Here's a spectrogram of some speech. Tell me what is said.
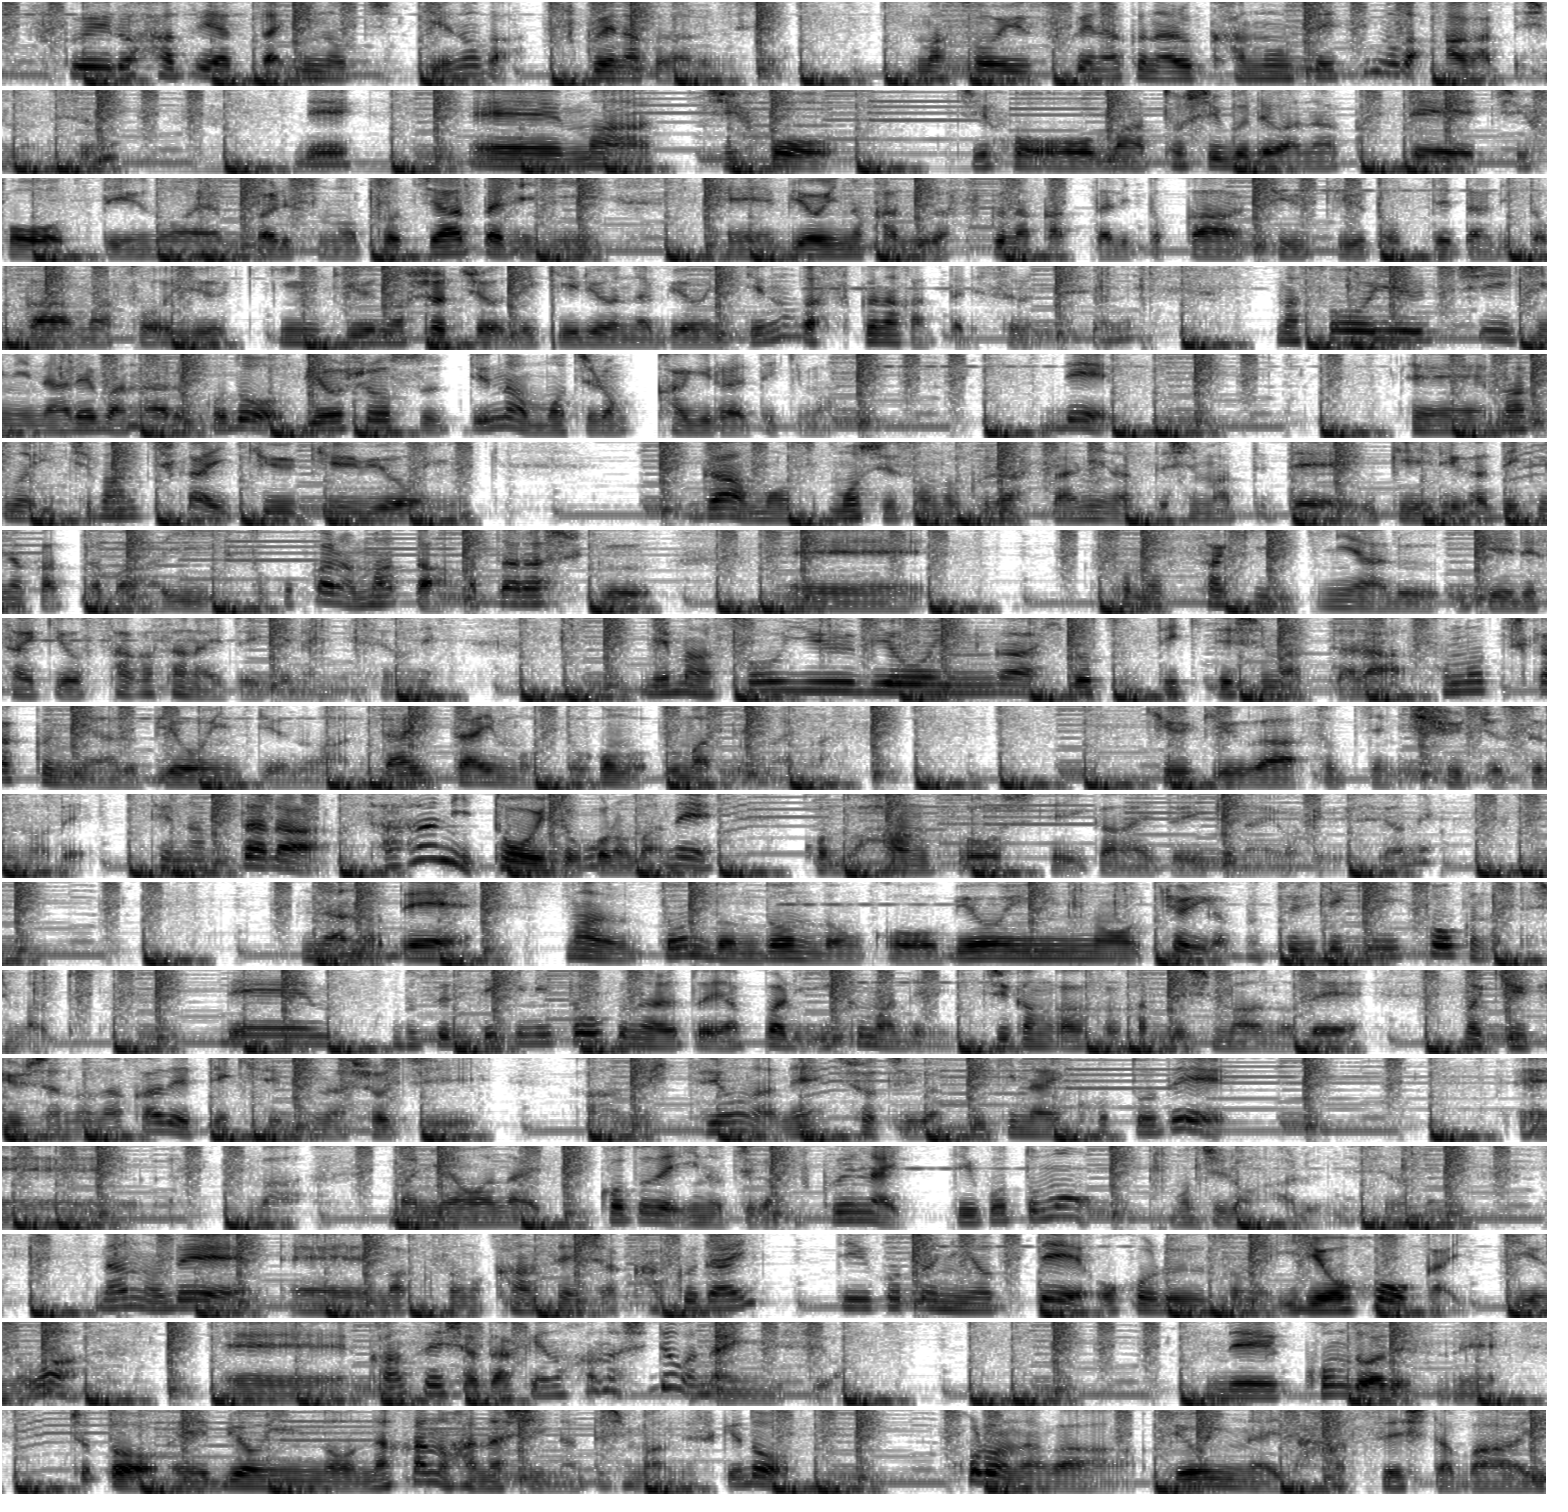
救えるはずやった命っていうのが救えなくなるんですよ。まあ、そういう救えなくなる可能性っていうのが上がってしまうんですよね。で、えー、まあ地方地方まあ都市部ではなくて地方っていうのはやっぱりその土地あたりに、えー、病院の数が少なかったりとか救急取ってたりとか、まあ、そういう緊急の処置をできるような病院っていうのが少なかったりするんですよね。まあ、そういう地域になればなるほど病床数っていうのはもちろん限られてきます。で、えー、まあ、その一番近い救急病院がももしそのクラスターになってしまってて受け入れができなかった場合そこからまた新しく、えー、その先にある受け入れ先を探さないといけないんですよね。でまあそういう病院が一つできてしまったらその近くにある病院っていうのは大体もうどこも埋まってしまいます。救急がそっちに集中するので。ってなったらさらに遠いところまで今度搬送していかないといけないわけですよね。なので、まあ、どんどんどんどんこう病院の距離が物理的に遠くなってしまうと。で物理的に遠くなるとやっぱり行くまでに時間がかかってしまうので、まあ、救急車の中で適切な処置必要なね処置ができないことで、えー、まあ、間に合わないことで命が救えないっていうことももちろんあるんですよね。なので、えー、まあ、その感染者拡大っていうことによって起こるその医療崩壊っていうのはえー、感染者だけの話ではないんですよ。で今度はですねちょっと、病院の中の話になってしまうんですけどコロナが病院内で発生した場合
